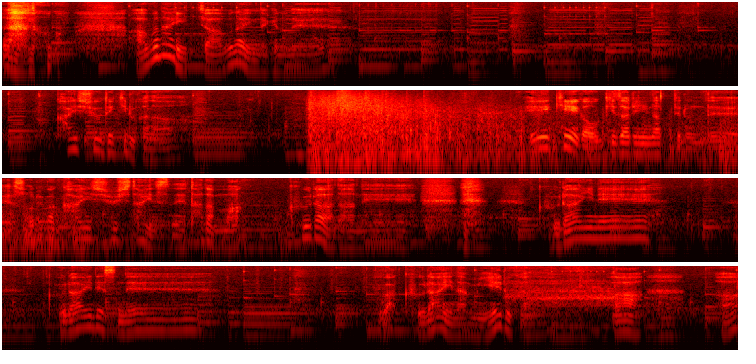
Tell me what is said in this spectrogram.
あの危ないっちゃ危ないんだけどね。回収できるかな。AK が置き去りになってるんでそれは回収したいですね。ただ真っ暗だね。暗いね。暗いですね。うわ暗いな。見えるかな。ああ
